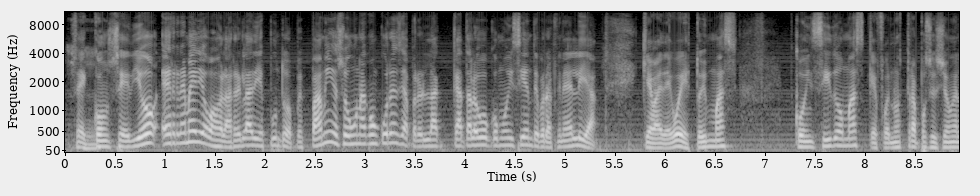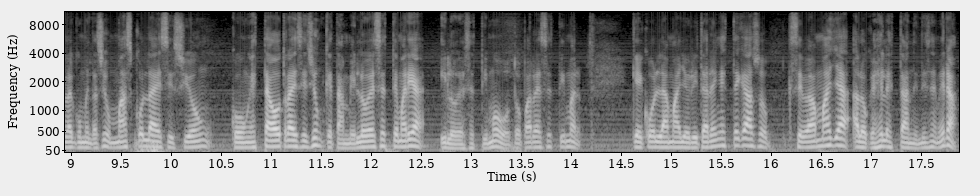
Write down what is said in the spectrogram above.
Se concedió el remedio bajo la regla 10.2. Pues para mí eso es una concurrencia, pero es la catálogo como diciente, pero al final del día, que va de güey, estoy más coincido más, que fue nuestra posición en la argumentación, más con la decisión, con esta otra decisión que también lo desestimaría y lo desestimó, votó para desestimar, que con la mayoritaria en este caso se va más allá a lo que es el standing. Dice, mira,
